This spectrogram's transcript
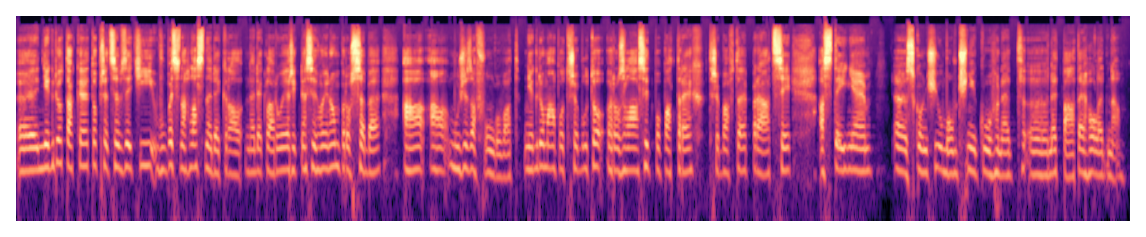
Eh, někdo také to předsevzetí vůbec nahlas nedeklaruje, řekne si ho jenom pro sebe a, a může zafungovat. Někdo má potřebu to rozhlásit po patrech, třeba v té práci a stejně eh, skončí u moučníku hned, hned 5. ledna.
